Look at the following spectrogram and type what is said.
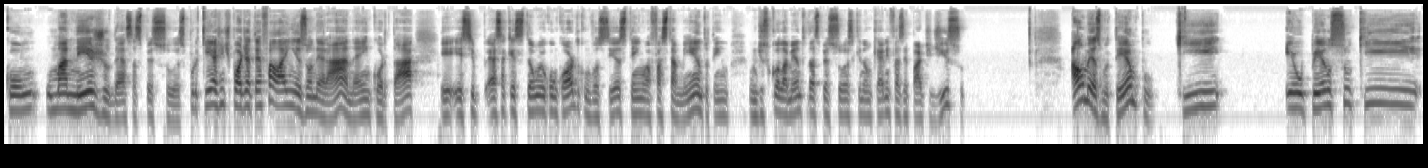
com o manejo dessas pessoas, porque a gente pode até falar em exonerar, né, em cortar esse, essa questão. Eu concordo com vocês, tem um afastamento, tem um descolamento das pessoas que não querem fazer parte disso. Ao mesmo tempo que eu penso que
